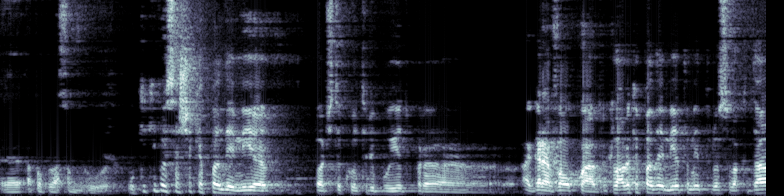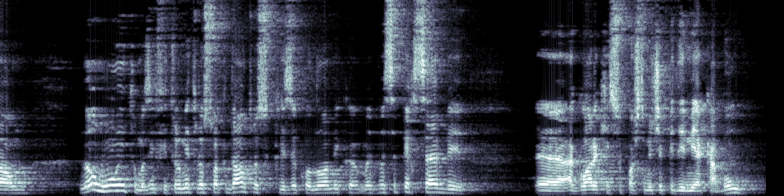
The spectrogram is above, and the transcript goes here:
é, a população de rua. O que, que você acha que a pandemia pode ter contribuído para agravar o quadro. Claro que a pandemia também trouxe lockdown, não muito, mas enfim, também trouxe lockdown, trouxe crise econômica, mas você percebe, é, agora que supostamente a epidemia acabou,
